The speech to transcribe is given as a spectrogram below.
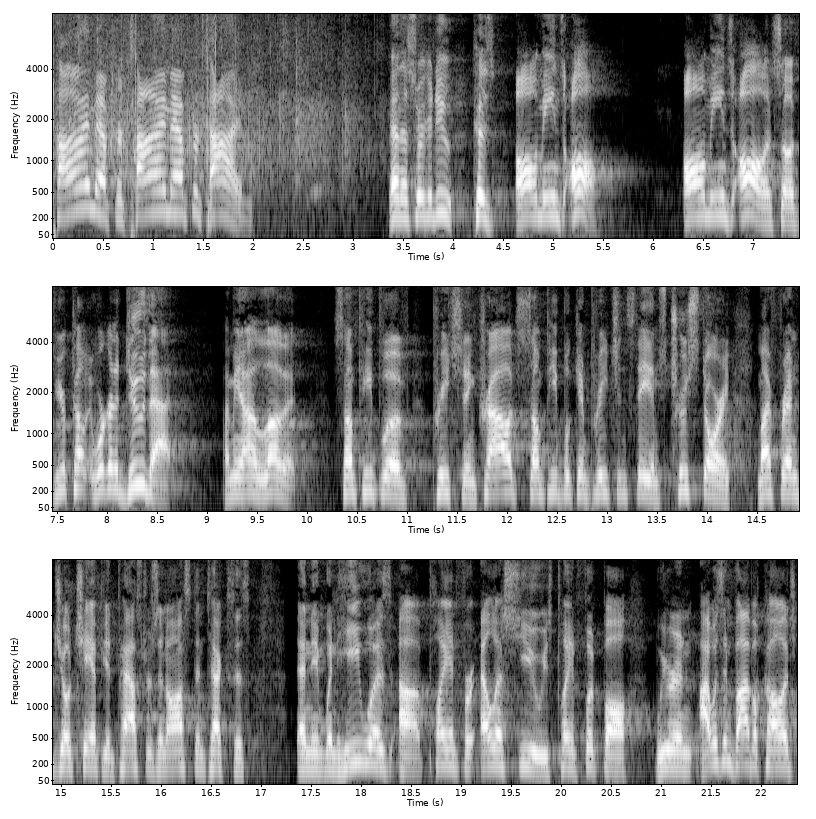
time after time after time. And that's what we're gonna do, because all means all. All means all. And so if you're coming, we're gonna do that. I mean, I love it. Some people have preached in crowds, some people can preach in stadiums. True story. My friend Joe Champion, pastors in Austin, Texas, and when he was uh, playing for LSU, he's playing football. We were in, I was in Bible college,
